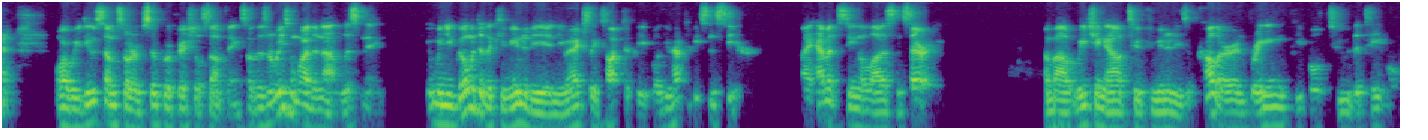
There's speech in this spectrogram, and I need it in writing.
or we do some sort of superficial something. So there's a reason why they're not listening. When you go into the community and you actually talk to people, you have to be sincere. I haven't seen a lot of sincerity about reaching out to communities of color and bringing people to the table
